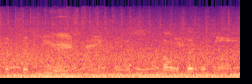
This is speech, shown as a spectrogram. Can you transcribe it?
Took six years. That's all it took us.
